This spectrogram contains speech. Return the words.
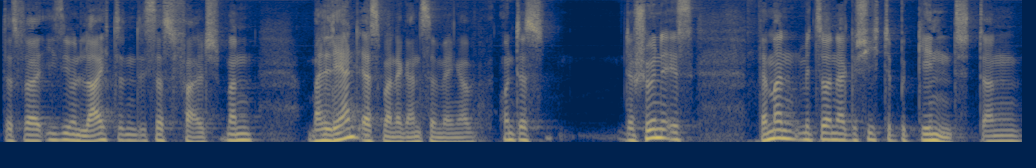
das war easy und leicht, dann ist das falsch. Man, man lernt erstmal eine ganze Menge. Und das, das Schöne ist, wenn man mit so einer Geschichte beginnt, dann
